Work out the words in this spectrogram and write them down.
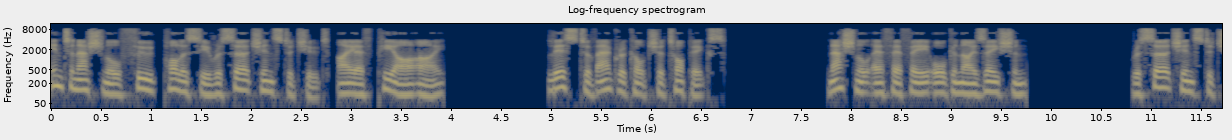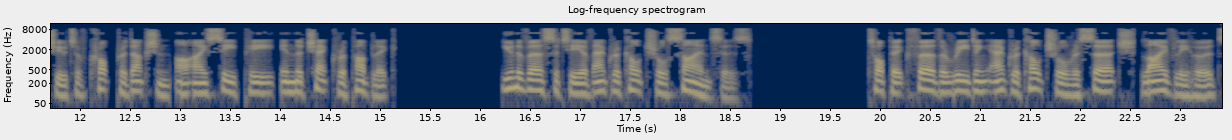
International Food Policy Research Institute, IFPRI List of agriculture topics National FFA Organization Research Institute of Crop Production in the Czech Republic University of Agricultural Sciences Topic further reading Agricultural research, livelihoods,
